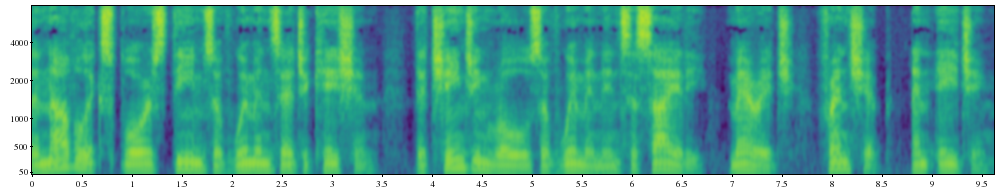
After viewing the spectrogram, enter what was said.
the novel explores themes of women's education, the changing roles of women in society, marriage, friendship, and aging.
